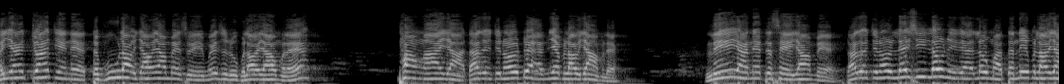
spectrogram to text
အရန်ကျွမ်းကျင်တဲ့တပူးလောက်ရောင်းရမယ်ဆိုရင်မိတ်ဆွေတို့ဘယ်လောက်ရောင်းမလဲ 1500ဒါဆိုရင်ကျွန်တော်တို့အတွက်အမြတ်ဘယ်လောက်ရမလဲ430ရမယ်ဒါဆိုကျွန်တော်တို့လက်ရှိလုပ်နေတဲ့အလုပ်မှာတစ်နေ့ဘယ်လောက်ရ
